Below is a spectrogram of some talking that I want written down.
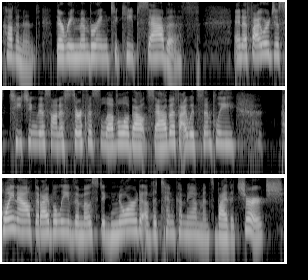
covenant they're remembering to keep Sabbath. And if I were just teaching this on a surface level about Sabbath, I would simply point out that I believe the most ignored of the Ten Commandments by the church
